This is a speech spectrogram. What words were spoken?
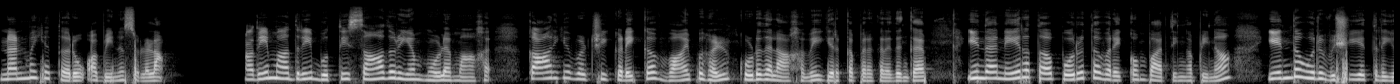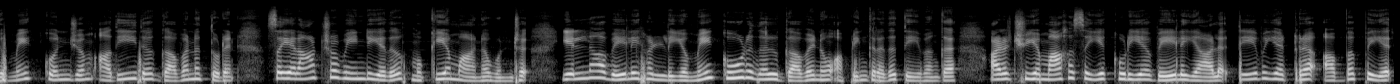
நன்மையை தரும் அப்படின்னு சொல்லலாம். அதே மாதிரி புத்தி சாதுரியம் மூலமாக காரிய வெற்றி கிடைக்க வாய்ப்புகள் கூடுதலாகவே இருக்கப்பெறுகிறதுங்க. இந்த நேரத்தை பொறுத்த வரைக்கும் பார்த்தீங்க அப்படின்னா எந்த ஒரு விஷயத்திலையுமே கொஞ்சம் அதீத கவனத்துடன் செயலாற்ற வேண்டியது முக்கியமான ஒன்று. எல்லா வேலைகள்லேயுமே கூடுதல் கவனம் அப்படிங்கிறது தேவைங்க. அலட்சியமாக செய்யக்கூடிய வேலையால் தேவையற்ற அவ்வப்பெயர்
